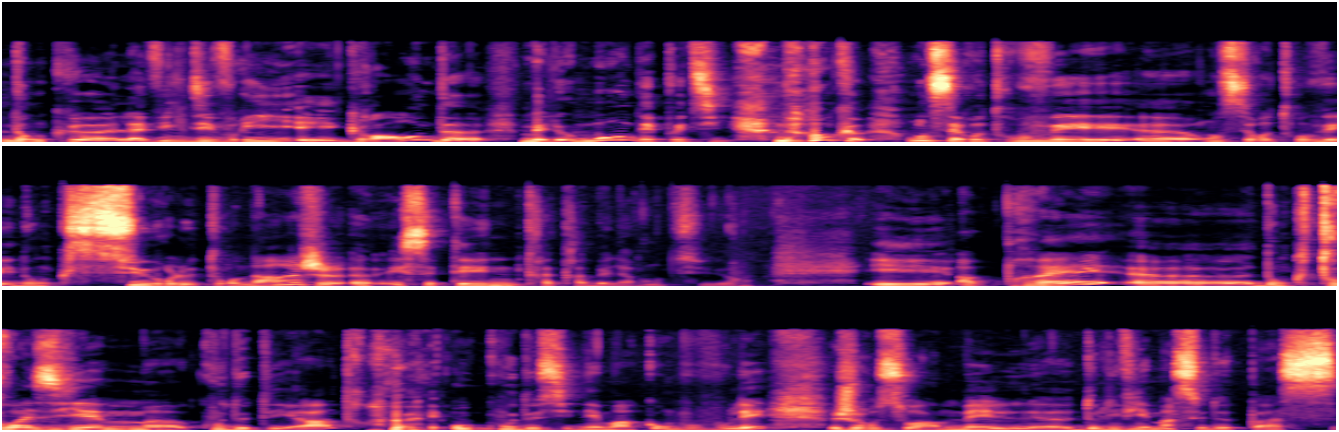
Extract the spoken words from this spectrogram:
Donc euh, la ville d'Ivry est grande, mais le monde est petit. Donc on s'est retrouvés, euh, on s'est retrouvé donc sur le tournage euh, et c'était une très très belle aventure. Et après, donc troisième coup de théâtre ou coup de cinéma comme vous voulez, je reçois un mail d'Olivier Massé de Passe,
